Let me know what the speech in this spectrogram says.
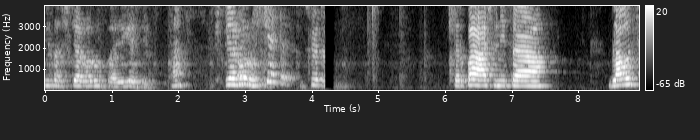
तिचा वरून हे घ्यायची. हां? वरून. स्वेटर तर पहा अश्विनीचा ब्लाऊज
